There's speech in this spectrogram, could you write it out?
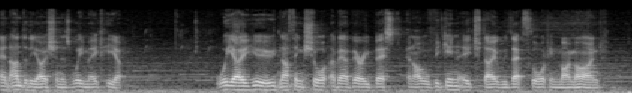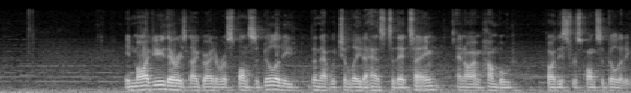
and under the ocean as we meet here. We owe you nothing short of our very best, and I will begin each day with that thought in my mind. In my view, there is no greater responsibility than that which a leader has to their team, and I am humbled by this responsibility.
